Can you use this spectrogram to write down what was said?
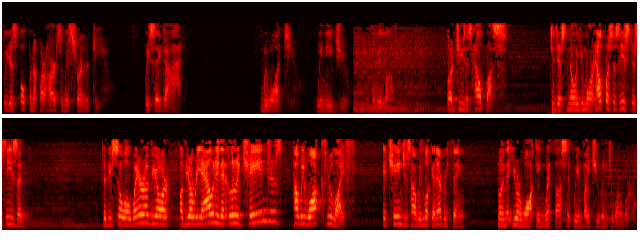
we just open up our hearts and we surrender to you. We say, God, we want you. We need you. And we love you. Lord Jesus, help us to just know you more. Help us this Easter season to be so aware of your, of your reality that it literally changes how we walk through life. It changes how we look at everything, knowing that you are walking with us if we invite you into our world.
